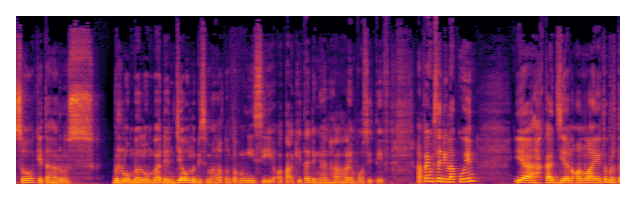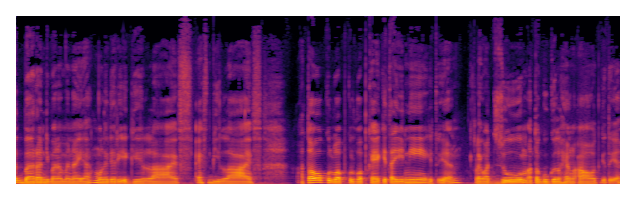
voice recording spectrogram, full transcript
So, kita harus berlomba-lomba dan jauh lebih semangat untuk mengisi otak kita dengan hal-hal yang positif. Apa yang bisa dilakuin? Ya, kajian online itu bertebaran di mana-mana ya, mulai dari IG Live, FB Live, atau kuluap-kuluap kayak kita ini gitu ya, lewat Zoom atau Google Hangout gitu ya.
